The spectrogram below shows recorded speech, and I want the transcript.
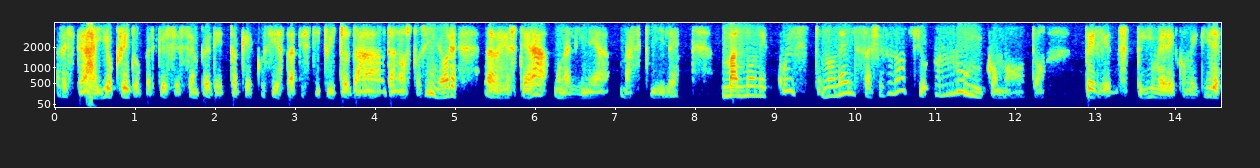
resterà, io credo perché si è sempre detto che così è stato istituito da, da nostro Signore, resterà una linea maschile, ma non è questo, non è il sacerdozio l'unico modo per esprimere dire,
